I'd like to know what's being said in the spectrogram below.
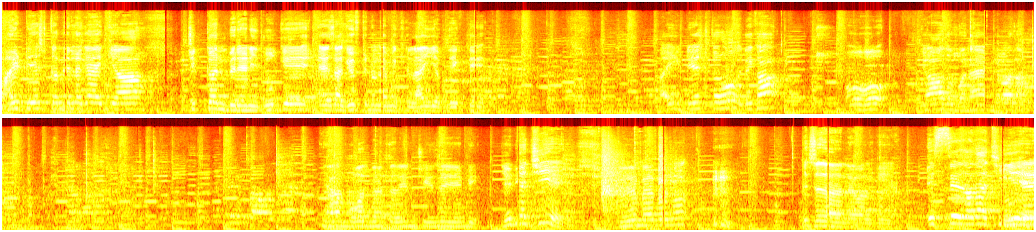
भाई टेस्ट करने लगा है क्या? चिकन बिरयानी जो कि एज अ गिफ्ट इन्होंने हमें खिलाई अब देखते हैं। भाई टेस्ट करो देखा? ओहो क्या तो बना है ये वाला। यार बहुत बेहतरीन चीज़ है ये भी। ये भी अच्छी है? ये मैं बोलूँ इससे ज़्यादा लेवल की है। इससे ज़्यादा अच्छी है?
